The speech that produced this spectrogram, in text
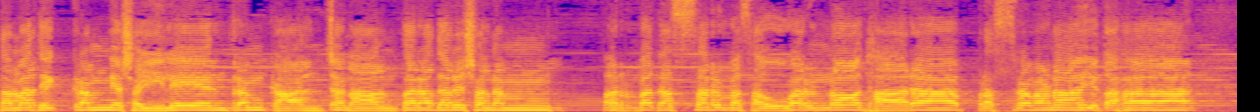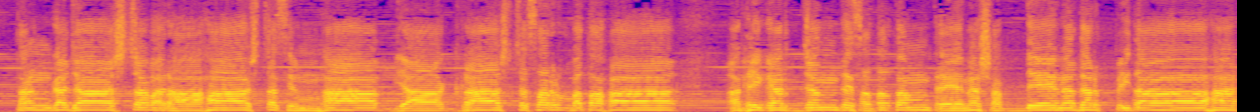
तमतिक्रम्य शैलेन्द्रम् काञ्चनान्तरदर्शनम्। पर्वतः सर्वसौवर्णो धारा प्रस्रवणायुतः। तङ्गजाश्च वराहाश्च सिंहा व्याघ्राश्च सर्वतः। अभिगर्जन्ति सततम् तेन शब्देन दर्पिताः।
